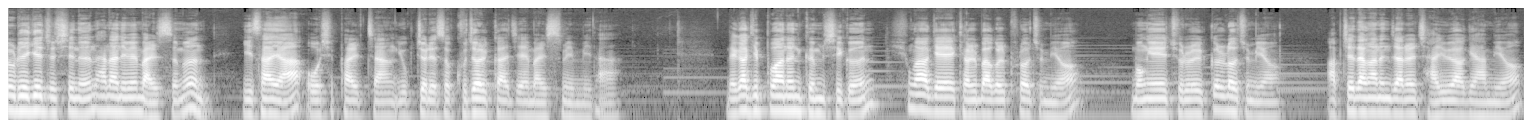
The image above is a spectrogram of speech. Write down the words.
우리에게 주시는 하나님의 말씀은 이사야 58장 6절에서 9절까지의 말씀입니다. 내가 기뻐하는 금식은 흉악의 결박을 풀어주며 멍에의 줄을 끌어주며 압제당하는 자를 자유하게 하며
